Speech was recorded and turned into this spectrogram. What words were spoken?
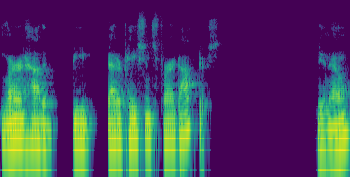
learn how to be better patients for our doctors, you know?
